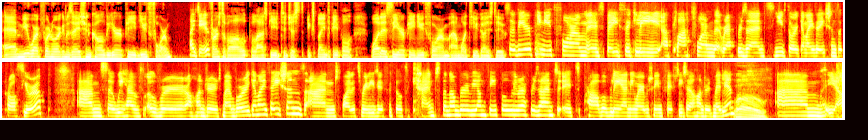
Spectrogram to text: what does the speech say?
Um, you work for an organisation called the European Youth Forum. I do. First of all, we'll ask you to just explain to people what is the European Youth Forum and what do you guys do? So, the European Youth Forum is basically a platform that represents youth organisations across Europe. Um, so, we have over 100 member organisations, and while it's really difficult to count the number of young people we represent, it's probably anywhere between 50 to 100 million. Whoa. Um, yeah,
